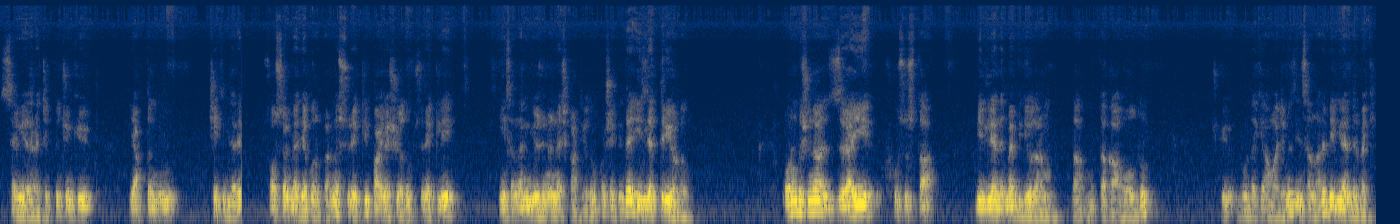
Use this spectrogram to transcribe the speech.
seviyelere çıktı. Çünkü yaptığım bu çekimleri sosyal medya gruplarında sürekli paylaşıyordum. Sürekli insanların gözünün önüne çıkartıyordum. O şekilde izlettiriyordum. Onun dışında zirai hususta bilgilendirme videolarım da mutlaka oldu. Çünkü buradaki amacımız insanları bilgilendirmek.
